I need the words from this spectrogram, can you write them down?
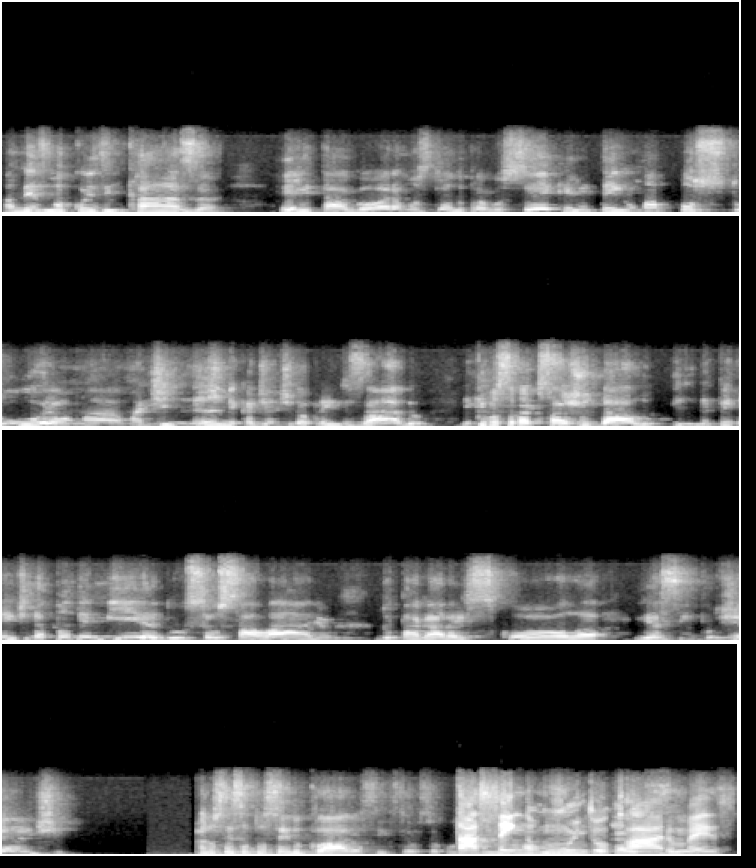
A mesma coisa em casa ele está agora mostrando para você que ele tem uma postura, uma, uma dinâmica diante do aprendizado e que você vai precisar ajudá-lo, independente da pandemia, do seu salário, do pagar a escola e assim por diante. Eu não sei se eu estou sendo claro, assim, se eu, se Está sendo muito claro, dizer. mas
